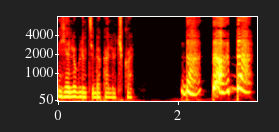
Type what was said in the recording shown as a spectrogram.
«Я люблю тебя, колючка». «Да, да, да!»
